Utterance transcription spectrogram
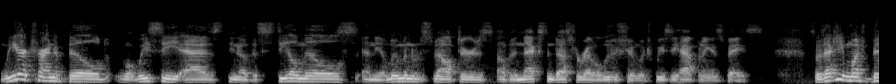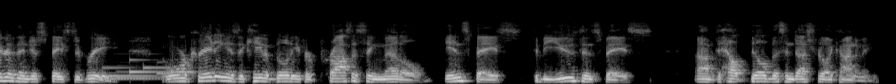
we are trying to build what we see as you know the steel mills and the aluminum smelters of the next industrial revolution which we see happening in space. So it's actually much bigger than just space debris. What we're creating is a capability for processing metal in space to be used in space um, to help build this industrial economy.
